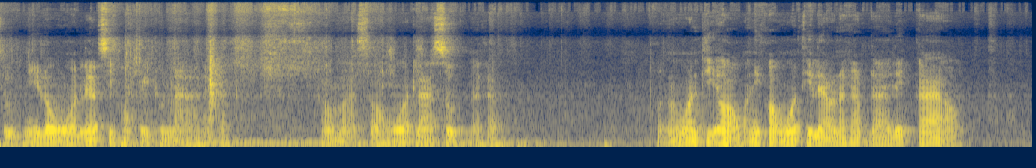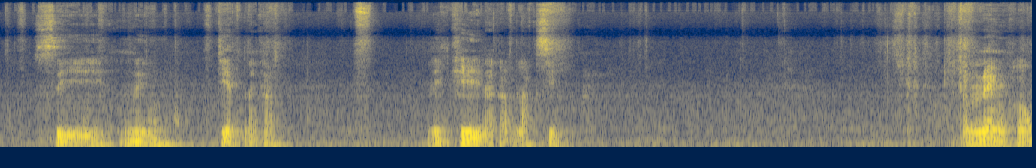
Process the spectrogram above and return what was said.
สูตรนี้ลงงวดแรก 16มิถุนานะครับ เข้ามา 2 งวดล่าสุดนะครับ ผลรางวัลที่ออกอันนี้ของงวดที่แล้วนะครับ ได้เลข 9 4 1 7 นะครับ เลขขี้นะครับ หลัก 10 ตำแหน่งของ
